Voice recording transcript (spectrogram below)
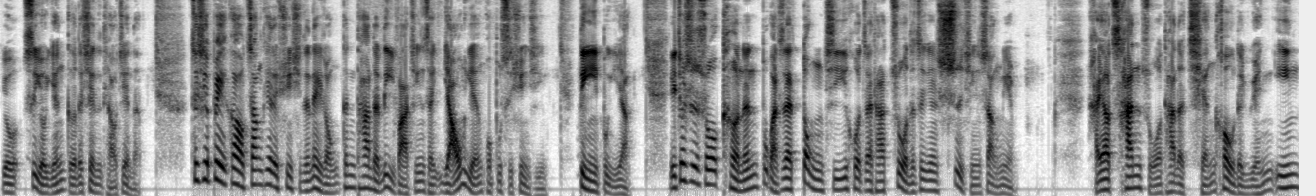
有是有严格的限制条件的。这些被告张贴的讯息的内容，跟他的立法精神，谣言或不实讯息定义不一样。也就是说，可能不管是在动机或在他做的这件事情上面，还要参酌他的前后的原因，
